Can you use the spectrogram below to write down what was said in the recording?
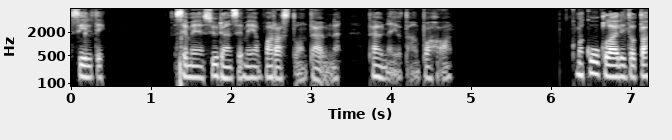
silti se meidän sydän, se meidän varasto on täynnä, täynnä jotain pahaa. Kun mä googlailin tota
